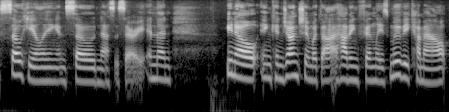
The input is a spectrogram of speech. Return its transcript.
so healing and so necessary. And then, you know, in conjunction with that, having Finley's movie come out,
